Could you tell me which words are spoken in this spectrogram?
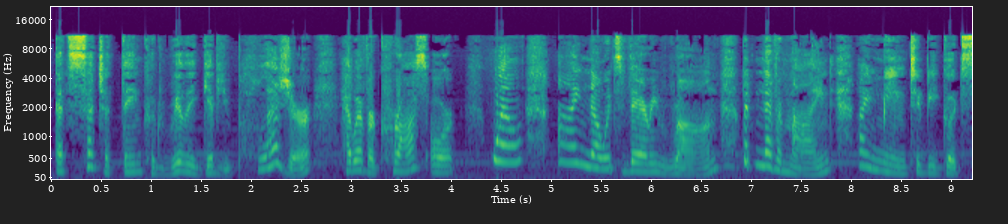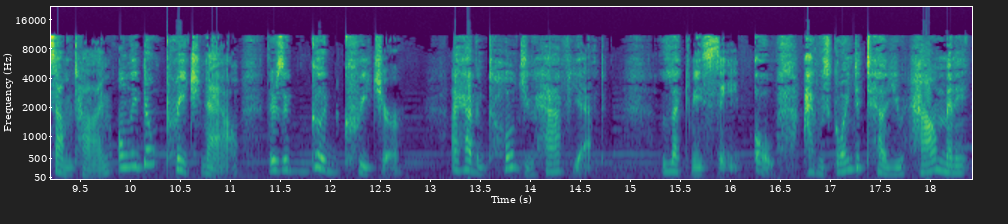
that such a thing could really give you pleasure, however cross or... Well, I know it's very wrong, but never mind. I mean to be good sometime, only don't preach now. There's a good creature. I haven't told you half yet. Let me see. Oh, I was going to tell you how many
